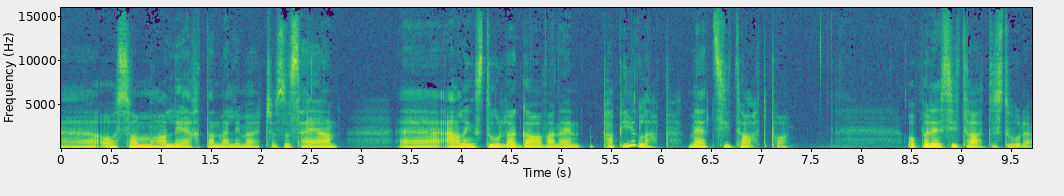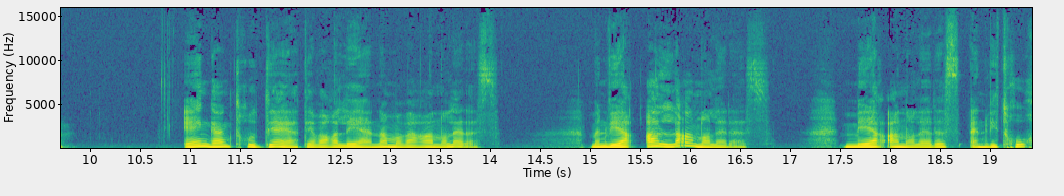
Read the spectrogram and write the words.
eh, og som har lært han veldig mye. Og så sier han eh, Erling Stordal gav han en papirlapp med et sitat på, og på det sitatet sto det En gang trodde jeg at jeg var alene om å være annerledes, men vi er alle annerledes, mer annerledes enn vi tror.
